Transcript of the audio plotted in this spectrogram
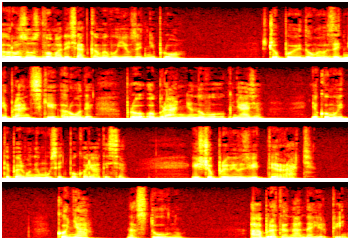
Грузу з двома десятками воїв за Дніпро, щоб повідомив задніпранські роди про обрання нового князя, якому відтепер вони мусять покорятися, і щоб привів звідти рать, коня на стугну, а братана на Ірпінь.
